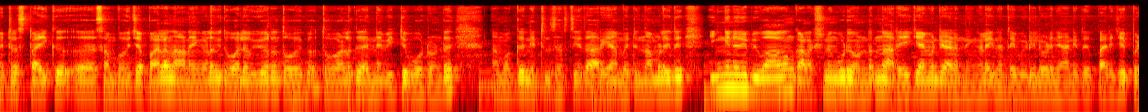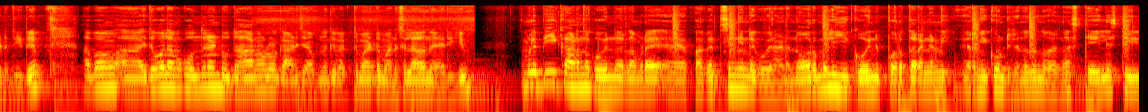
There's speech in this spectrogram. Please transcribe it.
മെറ്റൽ സ്ട്രൈക്ക് സംഭവിച്ച പല നാണയങ്ങളും ഇതുപോലെ ഉയർന്ന തുക തുകകൾക്ക് തന്നെ വിറ്റ് പോയിട്ടുണ്ട് നമുക്ക് നെറ്റിൽ സെർച്ച് ചെയ്ത് അറിയാൻ പറ്റും. നമ്മളിത് ഇങ്ങനൊരു വിഭാഗം കളക്ഷനും കൂടി ഉണ്ടെന്ന് അറിയിക്കാൻ വേണ്ടിയാണ് നിങ്ങളെ ഇന്നത്തെ വീഡിയോയിലൂടെ ഞാനിത് പരിചയപ്പെടുത്തിയത്. അപ്പോൾ ഇതുപോലെ നമുക്ക് ഒന്ന് രണ്ട് ഉദാഹരണങ്ങൾ കാണിച്ചു അപ്പോൾ നിങ്ങൾക്ക് വ്യക്തമായിട്ട് മനസ്സിലാവുന്നതായിരിക്കും. നമ്മളിപ്പോൾ ഈ കാണുന്ന കോയിൻ എന്ന് പറഞ്ഞാൽ നമ്മുടെ ഭഗത് സിംഗിന്റെ കോയിനാണ് നോർമലി ഈ കോയിൻ പുറത്തിറങ്ങി ഇറങ്ങിക്കൊണ്ടിരുന്നതെന്ന് പറഞ്ഞാൽ സ്റ്റെയിൻലെസ് സ്റ്റീൽ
